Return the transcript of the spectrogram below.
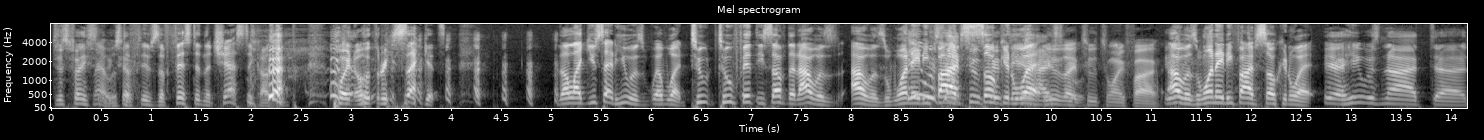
Just face Yeah, it. it, was the, it was the fist in the chest It cost me 0.03 seconds. Now, like you said, he was well, what two two fifty something. I was I was one eighty five 250 soaking wet. He was like two twenty five. I was one eighty five soaking wet. Yeah, he was not. Uh,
